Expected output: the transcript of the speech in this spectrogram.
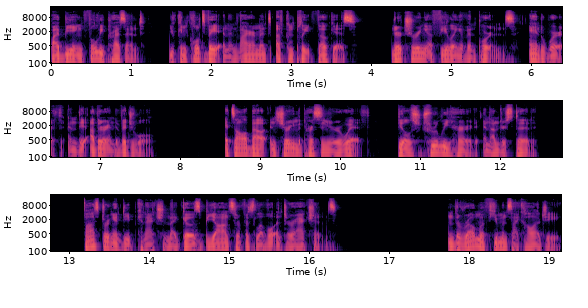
By being fully present, you can cultivate an environment of complete focus, nurturing a feeling of importance and worth in the other individual. It's all about ensuring the person you're with feels truly heard and understood, fostering a deep connection that goes beyond surface level interactions. In the realm of human psychology,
